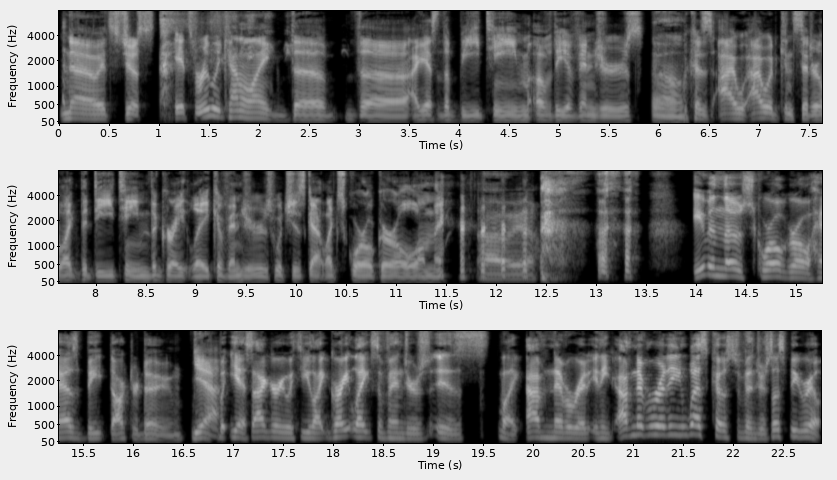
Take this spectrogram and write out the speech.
No, it's just it's really kind of like the the I guess the B team of the Avengers oh, because I I would consider like the D team the Great Lake Avengers, which has got like Squirrel Girl on there. Oh yeah. Even though Squirrel Girl has beat Doctor Doom. yeah, But yes, I agree with you. Like Great Lakes Avengers is like I've never read any I've never read any West Coast Avengers, let's be real.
